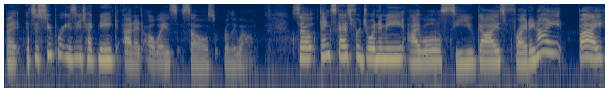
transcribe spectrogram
But it's a super easy technique and it always sells really well. So thanks guys for joining me. I will see you guys Friday night. Bye.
